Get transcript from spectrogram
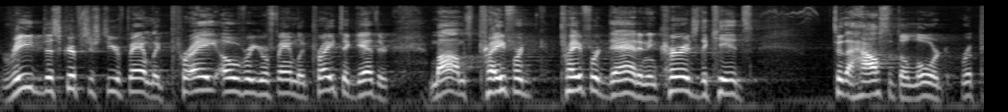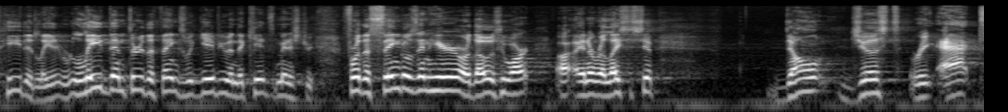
Read the scriptures to your family. Pray over your family. Pray together. Moms, pray for, pray for dad and encourage the kids to the house of the Lord repeatedly. Lead them through the things we give you in the kids' ministry. For the singles in here or those who aren't uh, in a relationship, don't just react,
